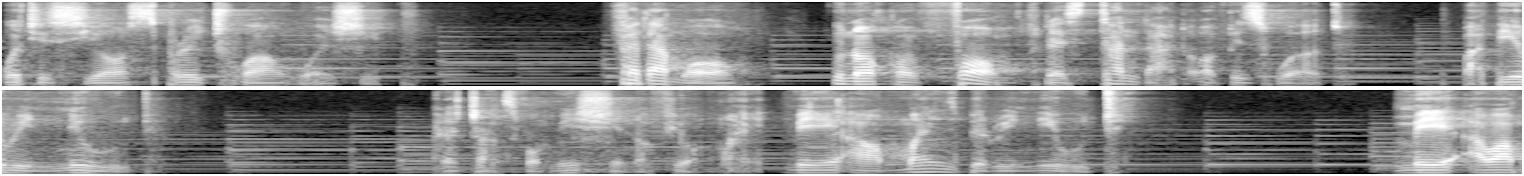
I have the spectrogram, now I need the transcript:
which is your spiritual worship. Furthermore, do not conform to the standard of this world, but be renewed by the transformation of your mind. May our minds be renewed May our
